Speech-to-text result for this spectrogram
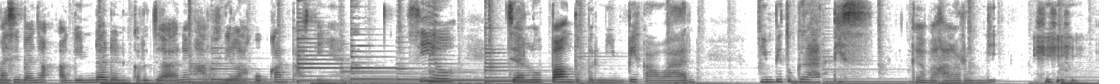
Masih banyak agenda dan kerjaan yang harus dilakukan pastinya. See you. Jangan lupa untuk bermimpi kawan. Mimpi itu gratis gak bakal rugi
